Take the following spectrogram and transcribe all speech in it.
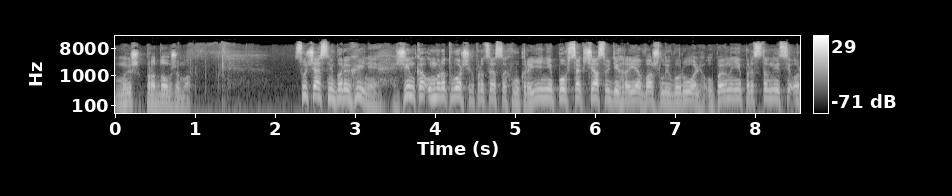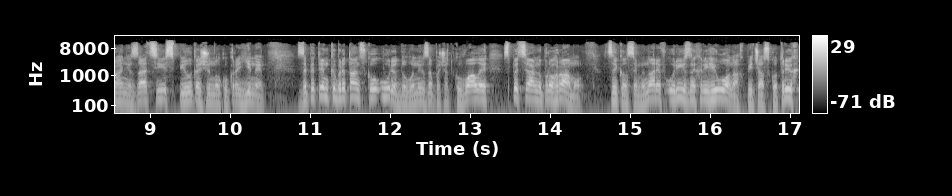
Ми ж продовжимо. Сучасні берегині. Жінка у миротворчих процесах в Україні повсякчас відіграє важливу роль, упевнені представниці організації Спілка жінок України. За підтримки британського уряду вони започаткували спеціальну програму цикл семінарів у різних регіонах, під час котрих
